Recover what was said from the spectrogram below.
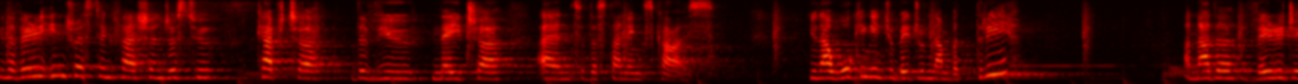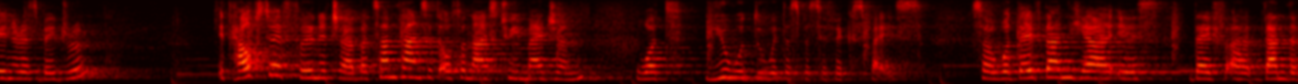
in a very interesting fashion just to capture the view, nature, and the stunning skies. You're now walking into bedroom number three. Another very generous bedroom. It helps to have furniture, but sometimes it's also nice to imagine what you would do with a specific space. So what they've done here is they've uh, done the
